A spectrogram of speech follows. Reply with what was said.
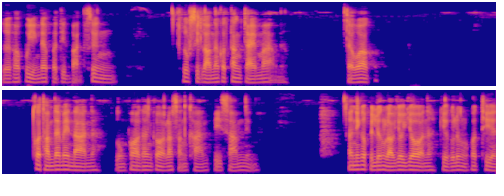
โดยพระผู้หญิงได้ปฏิบัติ ซึ่งลูกศิษย์เรานั้นก็ตั้งใจมากนะแต่ว่า ก็ทำได้ไม่นานนะ หลวงพ่อท่านก็รับสังขารปีสามหนึ่งอันนี้ก็เป็นเรื่องราวย่อๆนะเกี่ยวกับเรื่องหลวงพ่อเทียน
